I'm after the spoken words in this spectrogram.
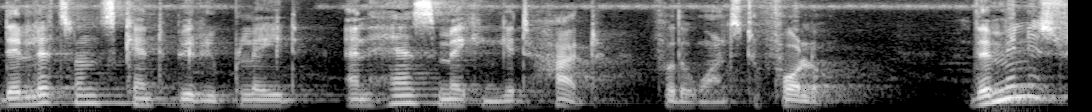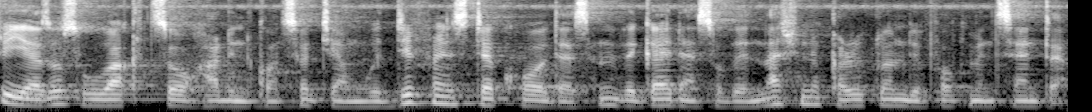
the lessons can't be replayed and hence making it hard for the ones to follow. The ministry has also worked so hard in consortium with different stakeholders under the guidance of the National Curriculum Development Center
